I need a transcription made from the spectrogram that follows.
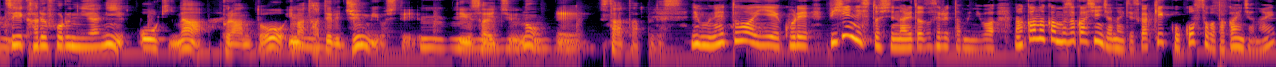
うん。次カリフォルニアに大きなプラントを今建てる準備をしているうんっていう最中の、えースタートアップです。でもね、とはいえ、これ、ビジネスとして成り立たせるためには、なかなか難しいんじゃないですか？結構コストが高いんじゃない？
